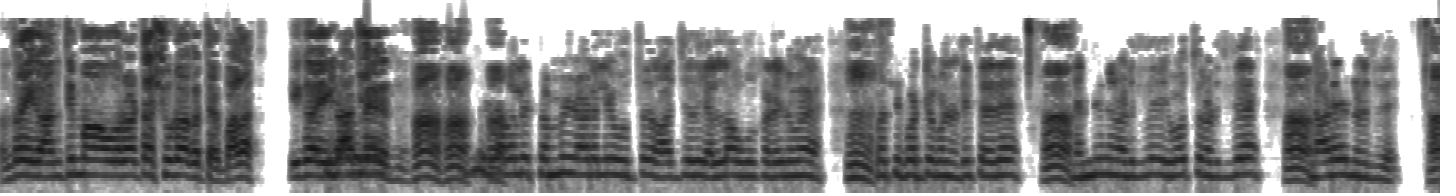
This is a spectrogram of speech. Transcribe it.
ಅಂದ್ರೆ ಈಗ ಅಂತಿಮ ಹೋರಾಟ ಶುರು ಆಗುತ್ತೆ. ಬಹಳ ಈಗ ಈಗಾಗ್ಲೇ ತಮಿಳುನಾಡಲ್ಲಿ ಉತ್ತರ ರಾಜ್ಯದ ಎಲ್ಲಾ ಕಡೆನೂ ಪ್ರತಿಭಟನೆಗಳು ನಡೀತಾ ಇದೆ. ನಿನ್ನೆ ನಡೆದಿದೆ ಇವತ್ತು ನಡೆದಿದೆ ಹಾ. ನಾಳೆ ಹಾ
